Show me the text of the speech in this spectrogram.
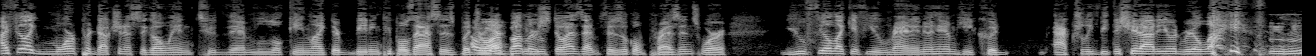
I feel like more production has to go into them looking like they're beating people's asses, but Oh, Gerard yeah. Butler Mhm. still has that physical presence where you feel like if you ran into him, he could actually beat the shit out of you in real life. hmm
